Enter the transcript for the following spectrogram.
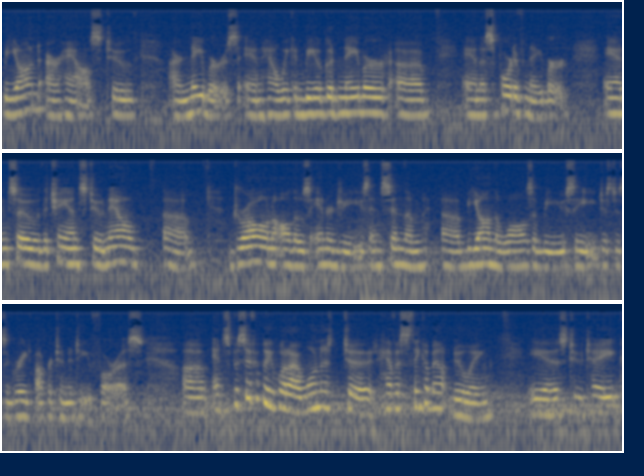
beyond our house to our neighbors and how we can be a good neighbor uh, and a supportive neighbor. And so the chance to now uh, draw on all those energies and send them uh, beyond the walls of BUC just is a great opportunity for us. Um, and specifically, what I wanted to have us think about doing is to take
